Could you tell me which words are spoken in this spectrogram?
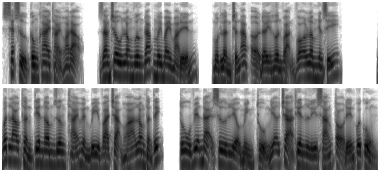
Xét xử công khai thải hoa đạo, giang châu long vương đáp mây bay mà đến, một lần chấn áp ở đây hơn vạn võ lâm nhân sĩ. Bất lao thần tiên âm dương thái huyền bi va chạm hóa long thần tích, tu viễn đại sư liệu mình thủ nghĩa trả thiên lý sáng tỏ đến cuối cùng,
